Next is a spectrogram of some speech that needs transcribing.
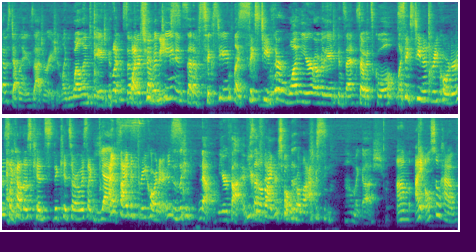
that was definitely an exaggeration. Like well into the age of consent. Like, so what, they're two seventeen weeks? instead of sixteen. Like 16, they're one year over the age of consent, so it's cool. Like 16 and three quarters, like how those kids, the kids are always like, Yes. I'm five and three quarters. like, no, you're five. You're Settle five down. years old, relax. Oh my gosh. Um, I also have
